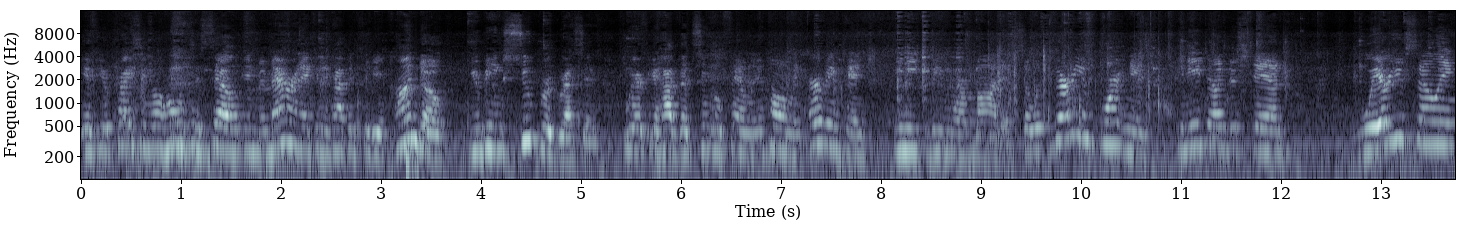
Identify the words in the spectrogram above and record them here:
if you're pricing a home to sell in Mamaroneck and it happens to be a condo, you're being super aggressive. Where if you have that single family home in Irvington, you need to be more modest. So what's very important is you need to understand where are you're selling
